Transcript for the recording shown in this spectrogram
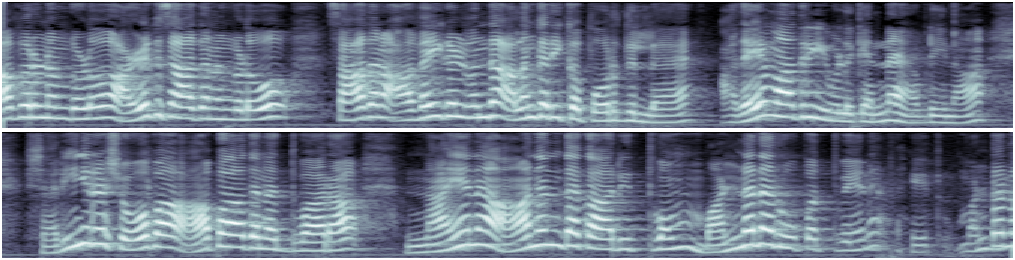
ஆபரணங்களோ அழகு சாதனங்களோ சாதன அவைகள் வந்து அலங்கரிக்க போகிறதில்ல அதே மாதிரி இவளுக்கு என்ன அப்படின்னா ஷரீர சோபா ஆபாதனத்வாரா நயன ஆனந்தகாரித்வம் மண்டன ரூபத்வேன ஹேது மண்டன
